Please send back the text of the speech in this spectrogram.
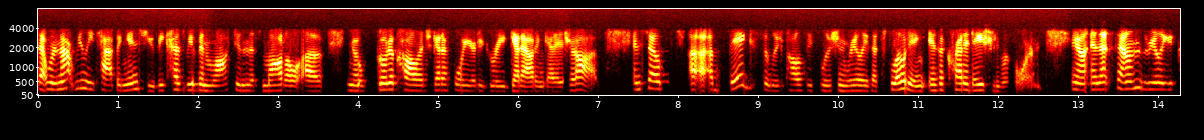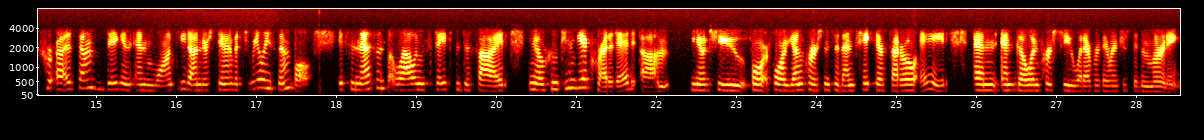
that we're not really tapping into because we've been locked in this model of you know go to college, get a four year degree, get out and get a job, and so. A big solution, policy solution really that's floating is accreditation reform. You know, and that sounds really, uh, it sounds big and, and wonky to understand, but it's really simple. It's in essence allowing states to decide, you know, who can be accredited, um, you know, to for for a young person to then take their federal aid and and go and pursue whatever they're interested in learning.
